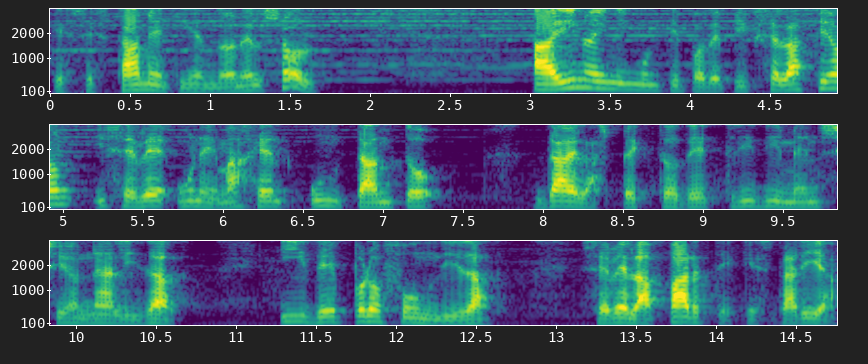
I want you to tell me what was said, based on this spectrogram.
que se está metiendo en el Sol. Ahí no hay ningún tipo de pixelación y se ve una imagen un tanto, da el aspecto de tridimensionalidad y de profundidad. Se ve la parte que estaría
